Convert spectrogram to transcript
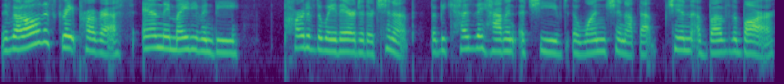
They've got all this great progress, and they might even be part of the way there to their chin up. But because they haven't achieved the one chin up, that chin above the bar,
